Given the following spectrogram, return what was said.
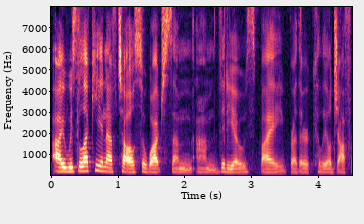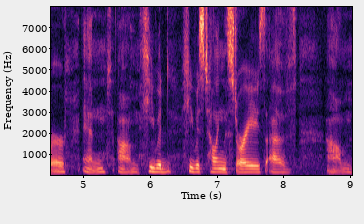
I was lucky enough to also watch some um, videos by Brother Khalil Jaffer, and um, he would he was telling the stories of um,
